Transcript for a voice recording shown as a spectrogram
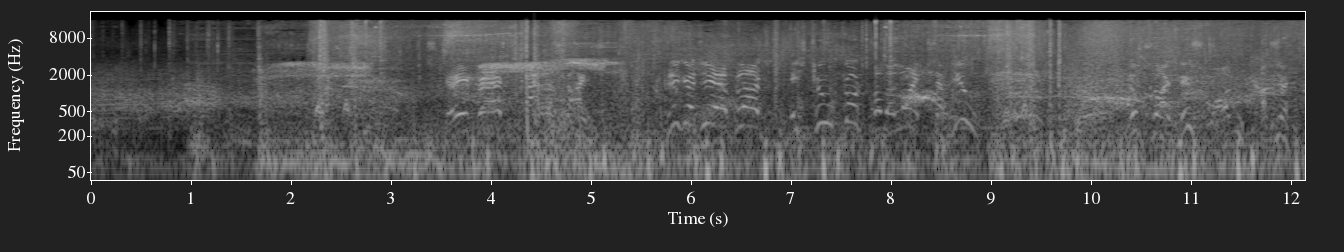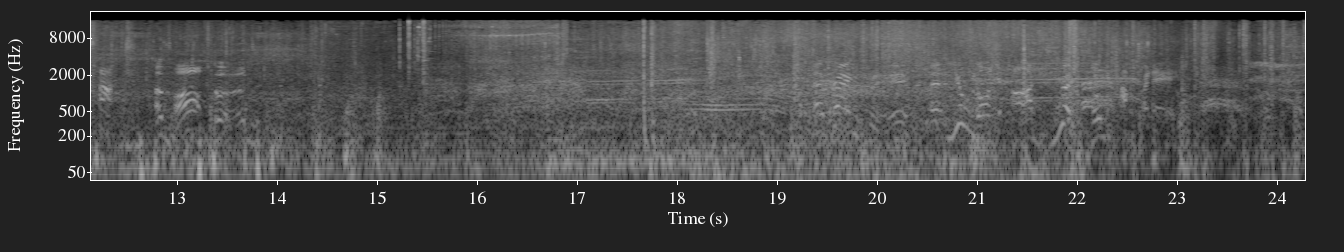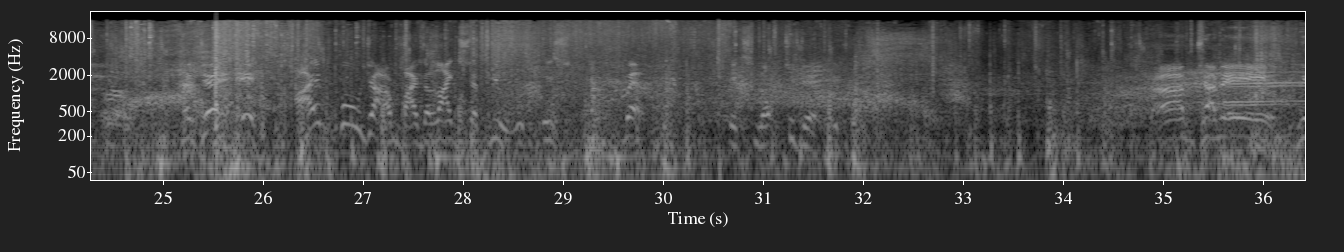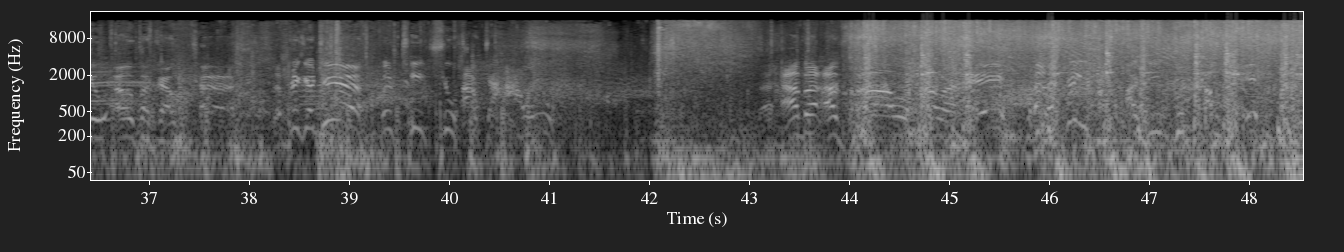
Stay back, parasite! Brigadier blood is too good for the likes of you! I this one as a catch of heartburn. Uh, frankly, uh, you lot are dreadful company. Today, I'm pulled down by the likes of you is, well, it's not today. Come to me, you overgrown cur. The Brigadier will teach you how to howl. The hammer of Valhalla, eh? Well, at least I need good company.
